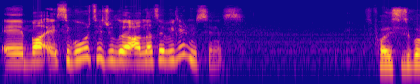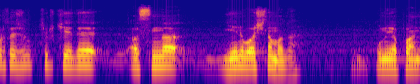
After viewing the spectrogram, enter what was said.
e, e, sigortacılığı anlatabilir misiniz? Faizsiz sigortacılık Türkiye'de aslında yeni başlamadı. Bunu yapan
